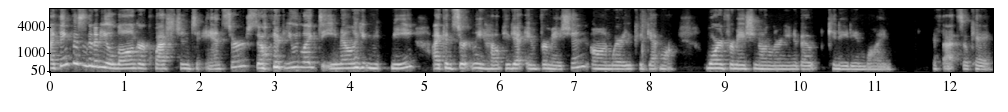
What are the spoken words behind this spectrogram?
I think this is going to be a longer question to answer. So if you would like to email me, I can certainly help you get information on where you could get more, more information on learning about Canadian wine, if that's okay.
